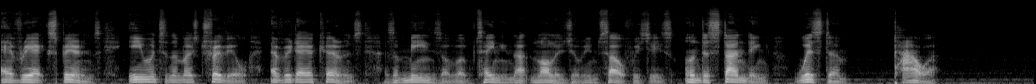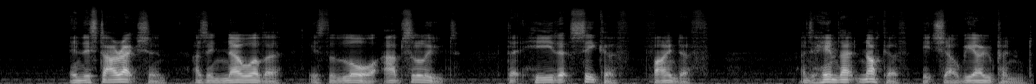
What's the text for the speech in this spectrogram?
every experience, even to the most trivial, everyday occurrence, as a means of obtaining that knowledge of himself which is understanding, wisdom, power. In this direction, as in no other, is the law absolute, that he that seeketh findeth, and to him that knocketh it shall be opened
